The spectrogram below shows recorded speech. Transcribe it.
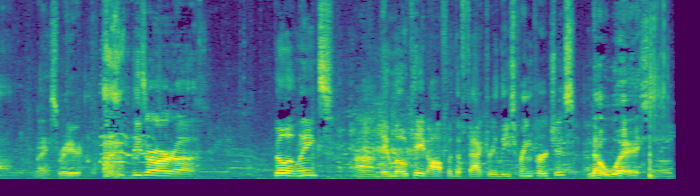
Um, Nice, right here. these are our uh, billet links. Um, they locate off of the factory leaf spring perches. No way. So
